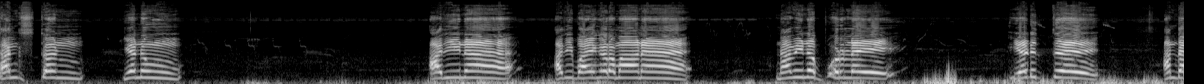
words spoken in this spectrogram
டங்ஸ்டன் எனும் அதீன அதிபயங்கரமான நவீன பொருளை எடுத்து அந்த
